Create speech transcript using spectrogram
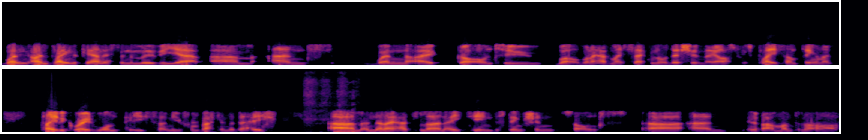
when I'm playing the pianist in the movie, yeah, um, and when I got onto, well, when I had my second audition, they asked me to play something, and I played a grade one piece I knew from back in the day, um, and then I had to learn 18 distinction songs, uh, and in about a month and a half,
